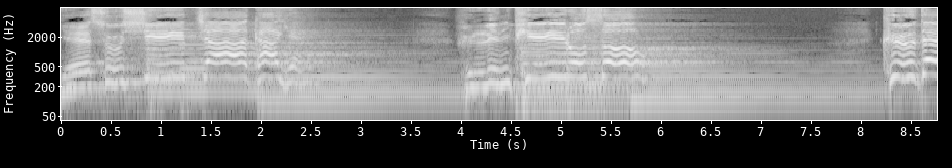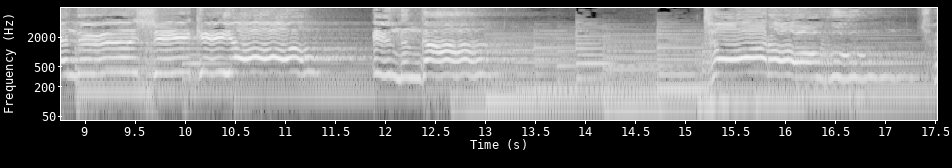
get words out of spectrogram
예수 십자가에 흘린 피로써 그대는 시기여 있는가? 더러운 죄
